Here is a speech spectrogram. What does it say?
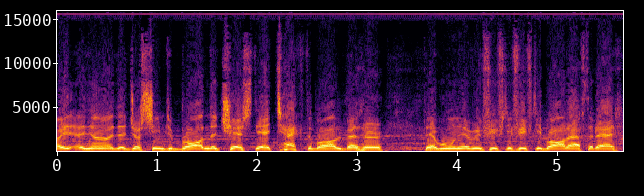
I, I you know, they just seemed to broaden the chest. They attacked the ball better. They won every 50-50 ball after that.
